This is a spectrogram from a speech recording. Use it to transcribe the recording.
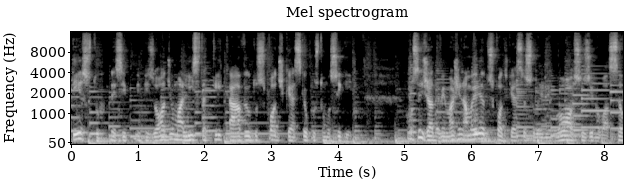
texto desse episódio uma lista clicável dos podcasts que eu costumo seguir. Como vocês já devem imaginar, a maioria dos podcasts é sobre negócios, inovação,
